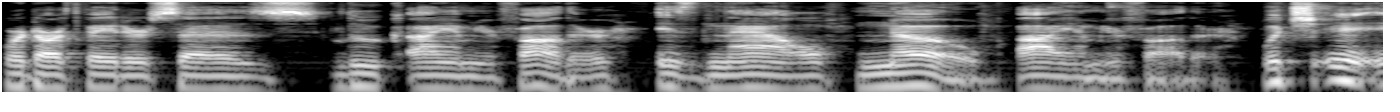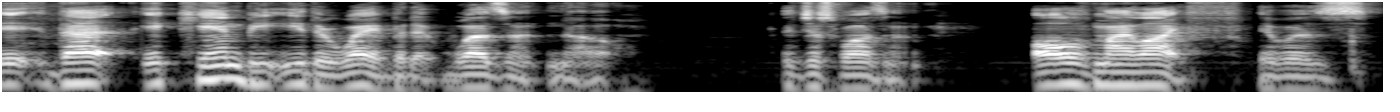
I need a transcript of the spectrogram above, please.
where Darth Vader says, "Luke, I am your father," is now "No, I am your father," which it, it, that it can be either way, but it wasn't. No, it just wasn't all of my life. It was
